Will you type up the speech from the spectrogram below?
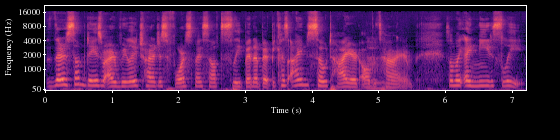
there's some days where I really try to just force myself to sleep in a bit because I'm so tired all the mm-hmm. time. So I'm like, I need sleep.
